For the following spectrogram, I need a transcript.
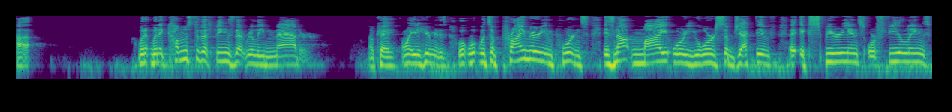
Uh, when, when it comes to the things that really matter, Okay? I want you to hear me this. What's of primary importance is not my or your subjective uh, experience or feelings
